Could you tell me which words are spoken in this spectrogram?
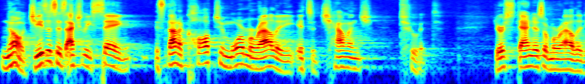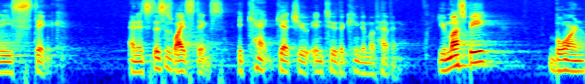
No, Jesus is actually saying it's not a call to more morality, it's a challenge to it. Your standards of morality stink. And it's, this is why it stinks. It can't get you into the kingdom of heaven. You must be born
